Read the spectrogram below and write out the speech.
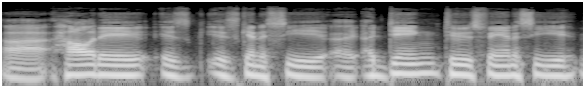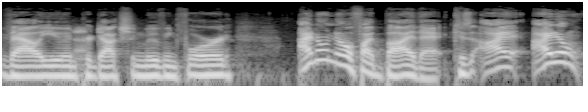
uh, Holiday is is going to see a, a, ding to his fantasy value and yeah. production moving forward. I don't know if I buy that because I I don't.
